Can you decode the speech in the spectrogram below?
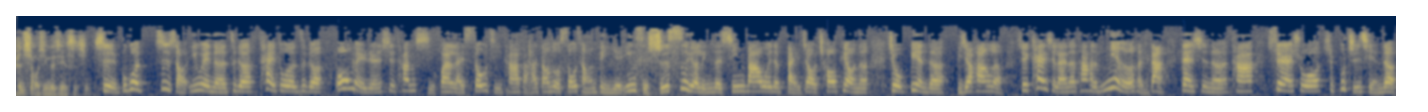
很小心的一件事情。是，不过至少因为呢，这个太多的这个欧美人士，他们喜欢来搜集它，把它当做收藏品，也因此十四个零的新巴威的百兆钞票呢，就变得比较夯了。所以看起来呢，它的面额很大，但是呢，它虽然说是不值钱的，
